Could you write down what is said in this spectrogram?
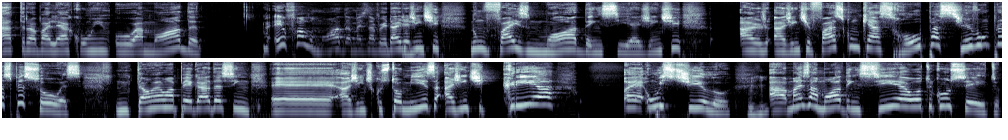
a trabalhar com o, a moda. Eu falo moda, mas na verdade a gente não faz moda em si. A gente a, a gente faz com que as roupas sirvam para as pessoas. Então é uma pegada assim: é, a gente customiza, a gente cria é, um estilo. Uhum. A, mas a moda em si é outro conceito.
